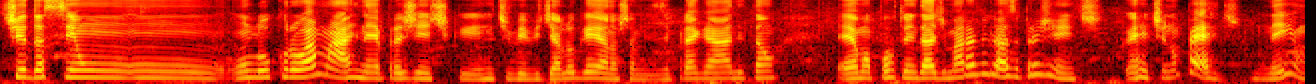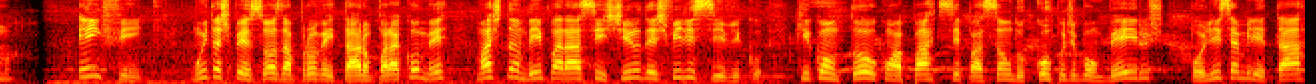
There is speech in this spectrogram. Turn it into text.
tido assim um, um, um lucro a mais, né, pra gente, que a gente vive de aluguel, nós estamos desempregados, então é uma oportunidade maravilhosa pra gente. A gente não perde nenhuma. Enfim, Muitas pessoas aproveitaram para comer, mas também para assistir o desfile cívico, que contou com a participação do Corpo de Bombeiros, Polícia Militar,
